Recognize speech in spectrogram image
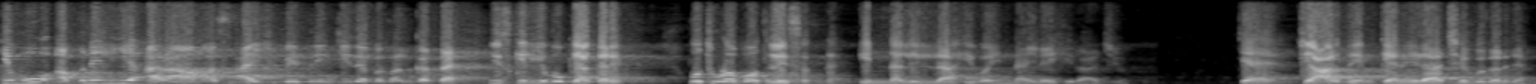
کہ وہ اپنے لیے آرام، آسائش، بہترین چیزیں پسند کرتا ہے۔ اس کے لیے وہ کیا کرے؟ وہ تھوڑا بہت لے سکتا ہے۔ ان و ان راجو کیا ہے؟ چار دن کینیڈا اچھے گزر جائیں۔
